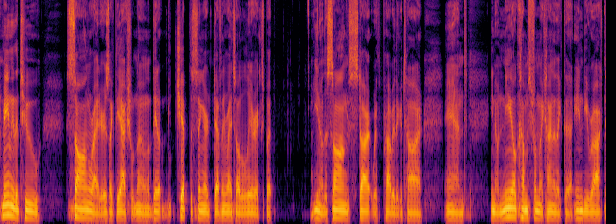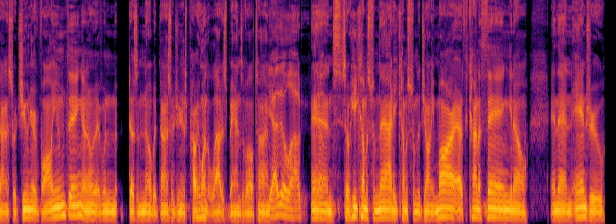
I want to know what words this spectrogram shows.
mainly the two songwriters, like the actual, no, they don't, Chip, the singer, definitely writes all the lyrics, but, you know, the songs start with probably the guitar. And, you know, Neil comes from like kind of like the indie rock Dinosaur Jr. volume thing. I know everyone doesn't know, but Dinosaur Jr. is probably one of the loudest bands of all time. Yeah, they're loud. Yeah. And so he comes from that. He comes from the Johnny Marr kind of thing, you know. And then Andrew,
